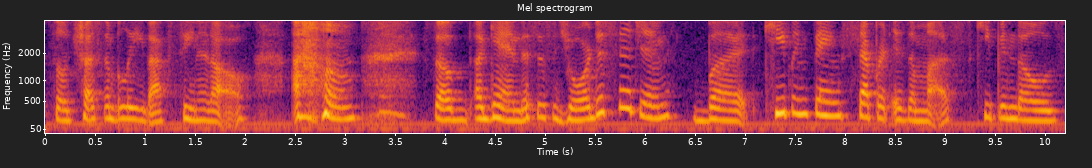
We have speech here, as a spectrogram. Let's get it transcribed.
so trust and believe I've seen it all. Um, so again, this is your decision, but keeping things separate is a must. Keeping those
